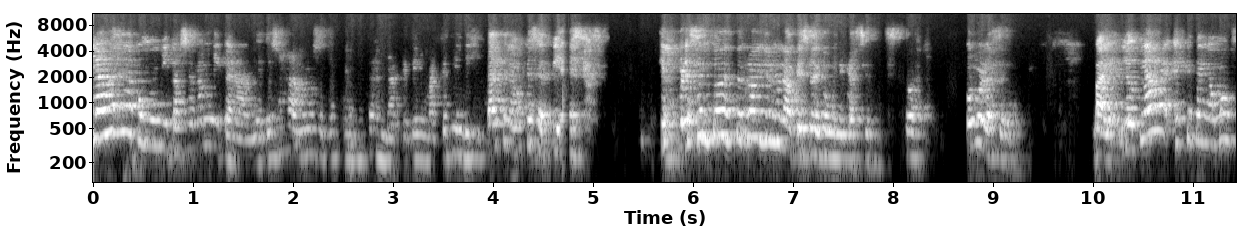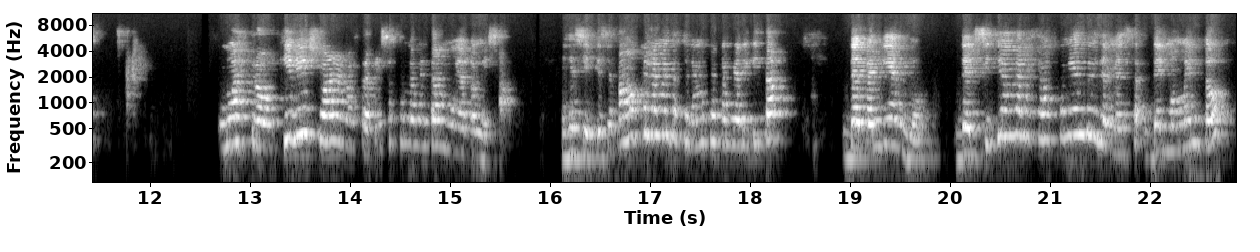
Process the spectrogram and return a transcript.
Claves de comunicación omnicanal. Entonces ahora nosotros como en marketing, marketing digital, tenemos que ser piezas. Que el presento de este rollo es una pieza de comunicación. ¿Cómo lo hacemos? Vale, lo clave es que tengamos nuestro key visual, nuestra pieza fundamental muy atomizada. Es decir, que sepamos qué elementos tenemos que cambiar y quitar dependiendo del sitio donde lo estamos poniendo y del, del momento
